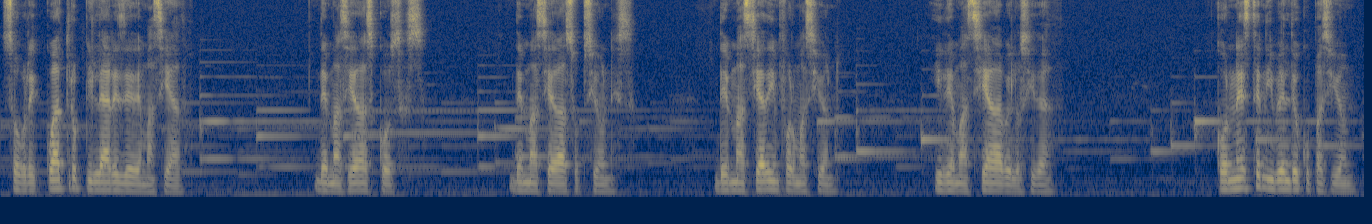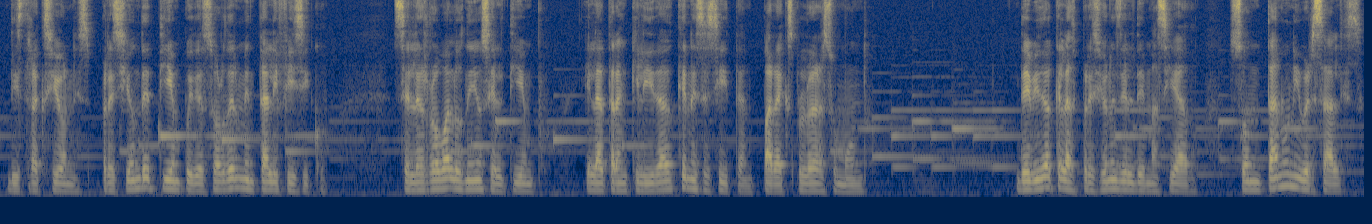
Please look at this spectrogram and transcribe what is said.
sobre cuatro pilares de demasiado. Demasiadas cosas, demasiadas opciones, demasiada información y demasiada velocidad. Con este nivel de ocupación, distracciones, presión de tiempo y desorden mental y físico, se les roba a los niños el tiempo y la tranquilidad que necesitan para explorar su mundo. Debido a que las presiones del demasiado son tan universales,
